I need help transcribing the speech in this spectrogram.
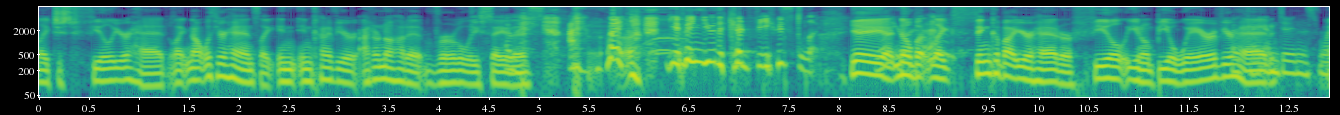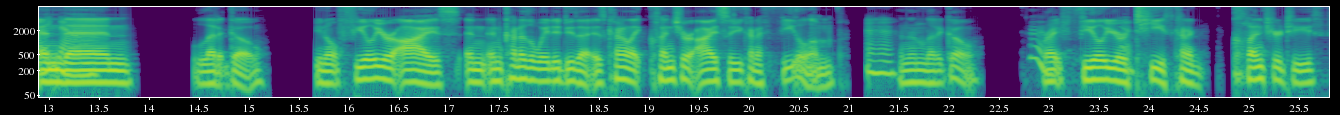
like just feel your head like not with your hands like in, in kind of your i don't know how to verbally say this I'm like giving you the confused look. yeah yeah yeah no but head. like think about your head or feel you know be aware of your okay, head I'm doing this right and now. then let it go you know feel your eyes and and kind of the way to do that is kind of like clench your eyes so you kind of feel them uh-huh. and then let it go Hmm. right feel your Yes. teeth kind of clench your teeth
